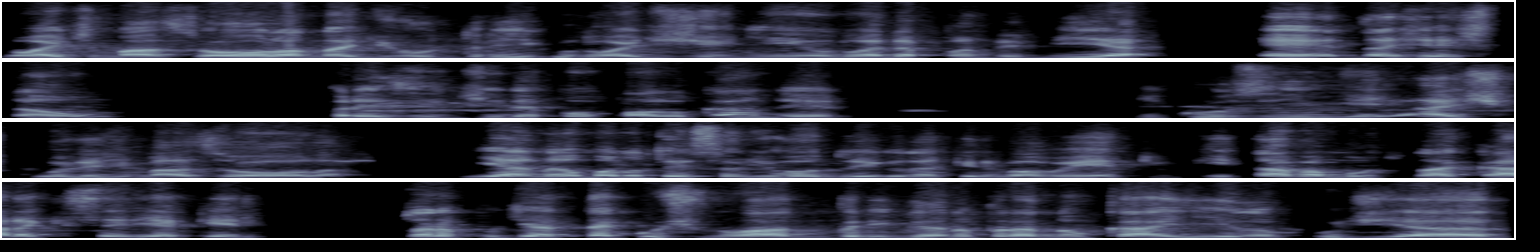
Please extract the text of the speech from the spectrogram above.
não é de Mazola, não é de Rodrigo, não é de Geninho, não é da pandemia, é da gestão presidida por Paulo Carneiro. Inclusive a escolha de Mazola e a não manutenção de Rodrigo naquele momento, que estava muito na cara que seria aquele. Vitória podia até continuar brigando para não cair, não podia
